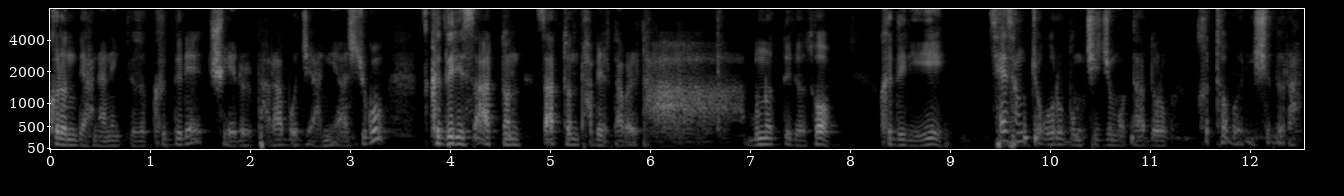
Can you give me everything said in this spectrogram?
그런데 하나님께서 그들의 죄를 바라보지 아니하시고 그들이 쌓았던 쌓던 바벨탑을 다 무너뜨려서 그들이 세상 쪽으로 뭉치지 못하도록 흩어버리시더라.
